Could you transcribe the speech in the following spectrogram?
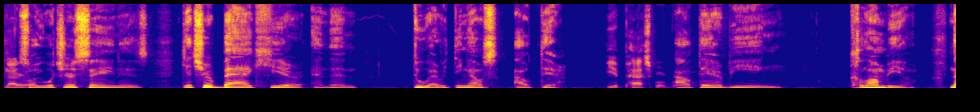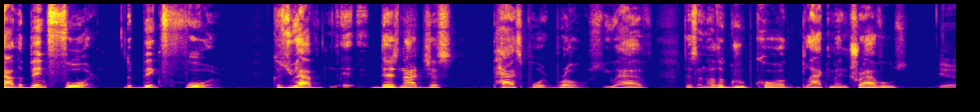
not So all. what you're saying is get your bag here and then do everything else out there. Be a passport, bro. Out there being Colombia. Now the big four, the big four, because you have eh, there's not just passport bros. You have there's another group called Black Men Travels. Yeah.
